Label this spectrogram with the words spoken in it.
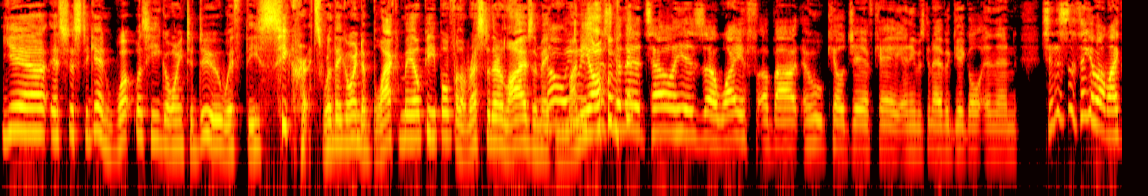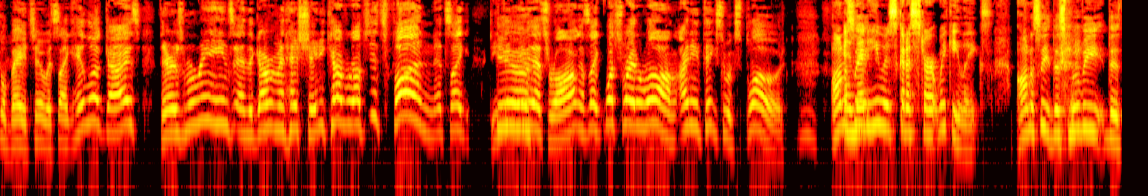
yeah, it's just again, what was he going to do with these secrets? Were they going to blackmail people for the rest of their lives and make no, money he was off just of going to it? tell his uh, wife about who killed JFK, and he was going to have a giggle, and then see, this is the thing about Michael Bay too. It's like, hey, look, guys, there's Marines, and the government has shady cover-ups. It's fun. It's like. Do you Yeah. think maybe that's wrong? It's like, what's right or wrong? I need things to explode. Honestly, and Honestly, then he was going to start WikiLeaks. honestly this movie the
